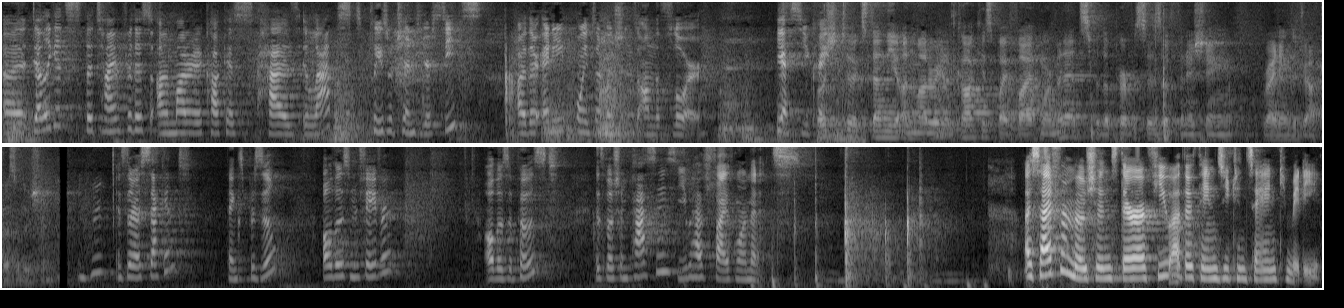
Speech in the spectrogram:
Uh, delegates, the time for this unmoderated caucus has elapsed. Please return to your seats. Are there any points or motions on the floor? Yes, Ukraine. Motion to extend the unmoderated caucus by five more minutes for the purposes of finishing writing the draft resolution. Mm-hmm. Is there a second? Thanks, Brazil. All those in favor? All those opposed? This motion passes. You have five more minutes. Aside from motions, there are a few other things you can say in committee.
